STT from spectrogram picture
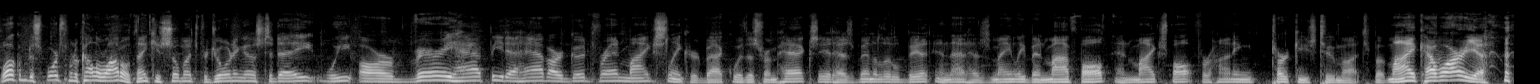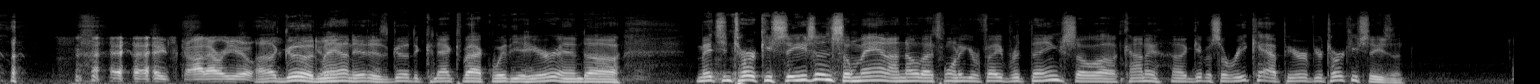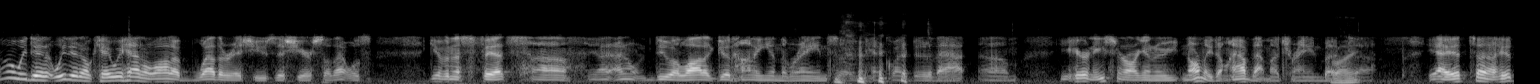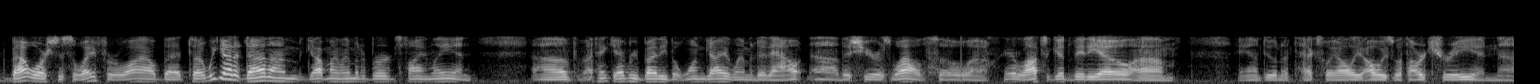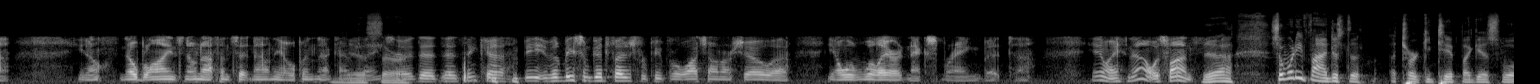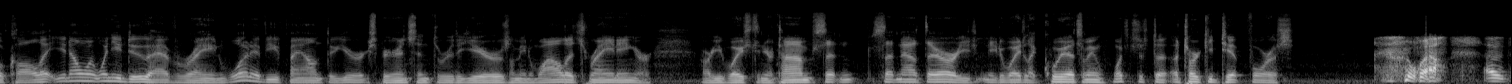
Welcome to Sportsman of Colorado. Thank you so much for joining us today. We are very happy to have our good friend Mike Slinkard back with us from HECS. It has been a little bit, and that has mainly been my fault and Mike's fault for hunting turkeys too much. But Mike, how are you? hey Scott, how are you? Uh, good, good, man. It is good to connect back with you here and uh, mention turkey season. So, man, I know that's one of your favorite things. So, uh, kind of uh, give us a recap here of your turkey season. Oh, we did we did okay. We had a lot of weather issues this year, so that was giving us fits. Uh, I don't do a lot of good hunting in the rain, so we had quite a bit of that. Um, here in Eastern Oregon, we normally don't have that much rain, but right. uh, yeah, it uh, it about washed us away for a while. But uh, we got it done. I got my limited birds finally, and uh, I think everybody but one guy limited out uh, this year as well. So uh, there lots of good video. Um, and doing it the HECS way, always with archery and uh, you know, no blinds, no nothing, sitting out in the open, that kind yes, of thing. Sir. So I, I think uh, be, it'll be some good footage for people to watch on our show. Uh, you know, we'll, we'll air it next spring, but. Uh, anyway, no, it was fun. Yeah. So, what do you find? Just a, a turkey tip, I guess we'll call it. You know, when, when, you do have rain, what have you found through your experience and through the years? I mean, while it's raining, or are you wasting your time sitting sitting out there, or you need to wait like quits? I mean, what's just a, a turkey tip for us? well, uh,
